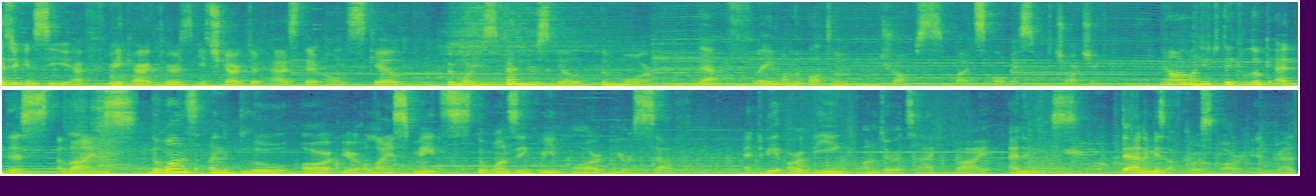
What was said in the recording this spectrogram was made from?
As you can see, you have three characters, each character has their own skill. The more you spend your skill, the more that flame on the bottom drops, but it's always recharging. Now I want you to take a look at this alliance. The ones in blue are your alliance mates, the ones in green are yourself. And we are being under attack by enemies. The enemies of course are in red.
